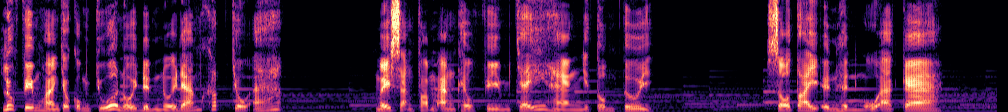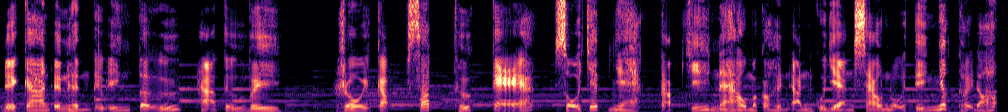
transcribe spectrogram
lúc phim Hoàng cho Công Chúa nổi đình nổi đám khắp châu Á. Mấy sản phẩm ăn theo phim cháy hàng như tôm tươi. Sổ tay in hình ngũ A Ca, đề can in hình Tiểu Yến Tử, Hạ Tử Vi, rồi cặp sách, thước kẻ, sổ chép nhạc, tạp chí nào mà có hình ảnh của dàn sao nổi tiếng nhất thời đó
